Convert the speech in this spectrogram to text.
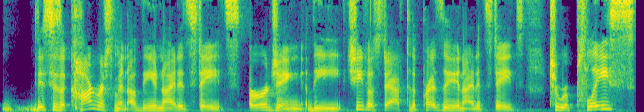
this is a congressman of the United States urging the chief of staff to the president of the United States to replace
